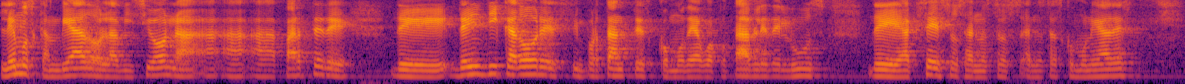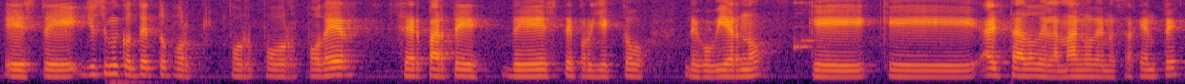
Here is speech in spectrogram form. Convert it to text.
le hemos cambiado la visión a, parte de, indicadores importantes como de agua potable, de luz, de accesos a, nuestros, a nuestras comunidades. Este, yo estoy muy contento por, por, por poder ser parte de este proyecto de gobierno que, que ha estado de la mano de nuestra gente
